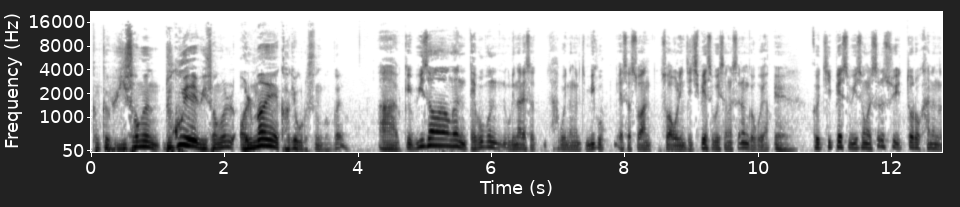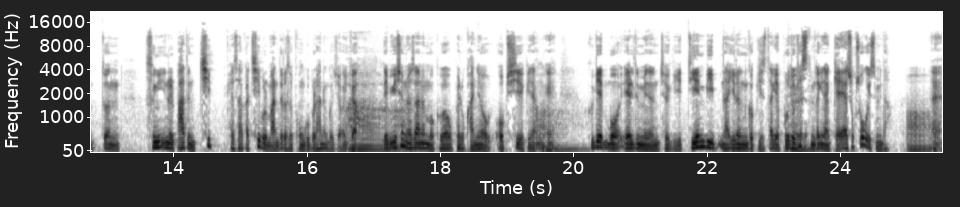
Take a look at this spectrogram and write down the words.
그럼 그 위성은 누구의 위성을 얼마의 가격으로 쓰는 건가요? 아, 그 위성은 대부분 우리나라에서 하고 있는 건 미국에서 쏘아, 쏘아 올린 GPS 위성을 쓰는 거고요. 예. 그 GPS 위성을 쓸 수 있도록 하는 어떤 승인을 받은 칩 회사가 칩을 만들어서 공급을 하는 거죠. 그러니까 아. 내비게이션 회사는 뭐 그거하고 별로 관여 없이 그냥 아. 예. 그게 뭐 예를 들면 저기 DMB나 이런 거 비슷하게 브로드캐스트입니다. 그냥 계속 쏘고 있습니다. 아. 예.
